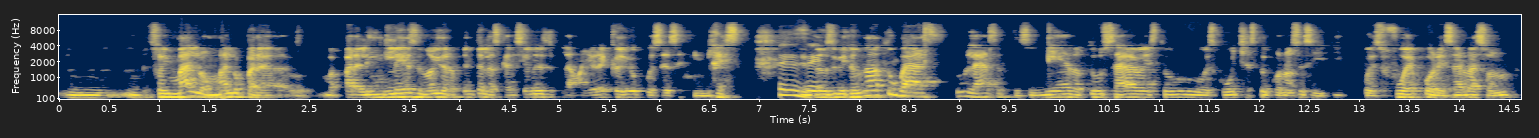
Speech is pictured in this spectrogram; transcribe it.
mm, soy malo, malo para, para el inglés, ¿no? Y de repente las canciones, la mayoría que oigo, pues es en inglés. Entonces me dijeron, no, tú vas, tú lázate sin miedo, tú sabes, tú escuchas, tú conoces y, pues fue por esa razón,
